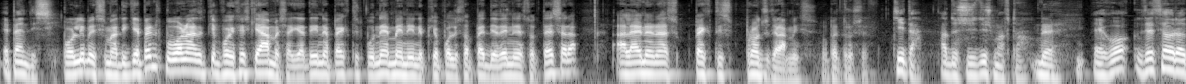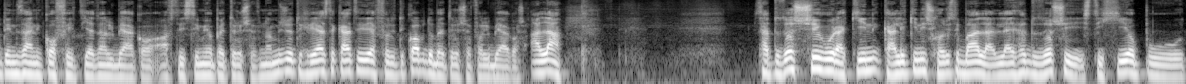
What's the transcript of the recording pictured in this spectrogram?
Επένδυση. πολύ σημαντική επένδυση που μπορεί να και βοηθήσει και άμεσα. Γιατί είναι παίκτης που ναι, μεν είναι πιο πολύ στο 5, δεν είναι στο 4, αλλά είναι ένας παίκτης πρώτης γραμμής, ο Πετρούσεφ. Κοίτα, θα το συζητήσουμε αυτό. Ναι. Εγώ δεν θεωρώ ότι είναι ιδανικό fit για τον Ολυμπιακό αυτή τη στιγμή ο Πετρούσεφ. Νομίζω ότι χρειάζεται κάτι διαφορετικό από τον Πετρούσεφ ο Ολυμπιακός. Αλλά θα του δώσει σίγουρα κίνη- καλή κίνηση χωρίς την μπάλα. Δηλαδή θα του δώσει στοιχείο που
